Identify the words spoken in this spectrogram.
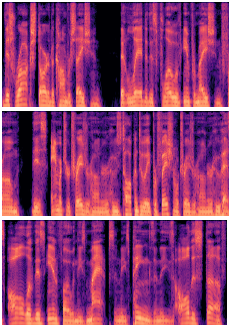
this rock started a conversation that led to this flow of information from this amateur treasure hunter who's talking to a professional treasure hunter who has all of this info and these maps and these pings and these all this stuff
